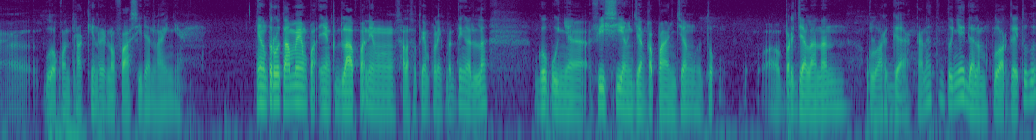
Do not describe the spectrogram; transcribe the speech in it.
uh, gue kontrakin renovasi dan lainnya. Yang terutama yang yang kedelapan yang salah satu yang paling penting adalah gue punya visi yang jangka panjang untuk uh, perjalanan keluarga. Karena tentunya dalam keluarga itu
